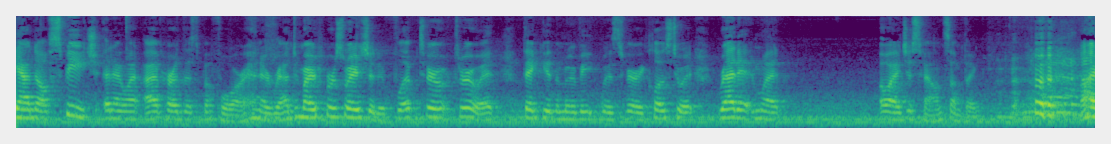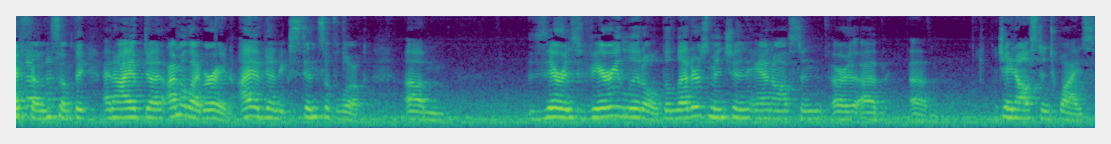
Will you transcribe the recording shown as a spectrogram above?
Gandalf's speech, and I went, I've heard this before, and I ran to my persuasion and flipped through through it, Thank you, the movie was very close to it. Read it and went, Oh, I just found something. I found something, and I have done. I'm a librarian. I have done extensive look. Um, there is very little. The letters mention Anne Austen or um, um, Jane Austen twice.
